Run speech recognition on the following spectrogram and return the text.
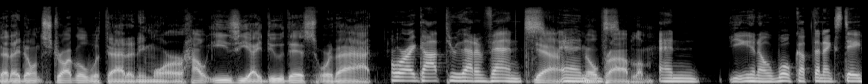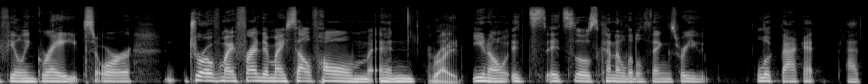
that I don't struggle with that anymore," or how easy I do this or that. or I got through that event. Yeah, and, no problem. And you know, woke up the next day feeling great, or drove my friend and myself home, and Right. you know, it's it's those kind of little things where you look back at at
